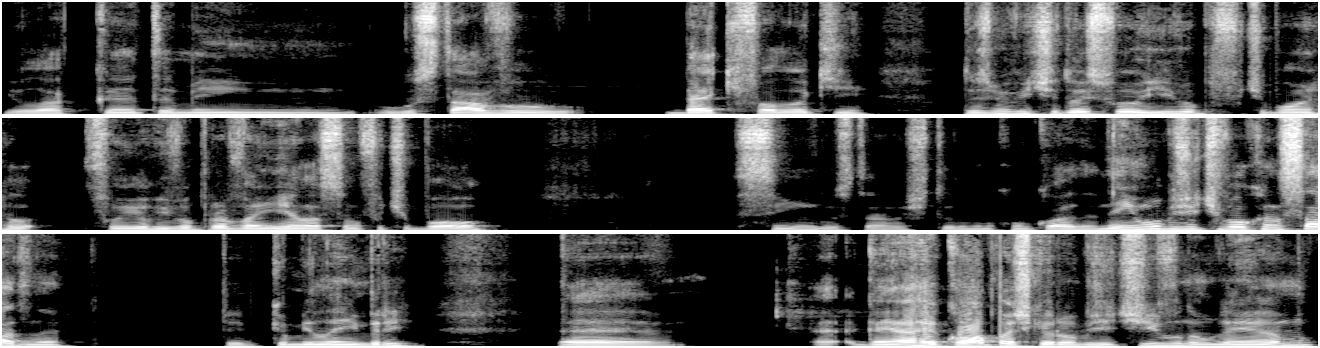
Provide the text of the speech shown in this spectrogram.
E o Lacan também. O Gustavo Beck falou aqui: 2022 foi horrível pro futebol, foi horrível para Havaí em relação ao futebol. Sim, Gustavo, acho que todo mundo concorda. Nenhum objetivo alcançado, né? Que eu me lembre. É, é, ganhar a Recopa, acho que era o objetivo, não ganhamos.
